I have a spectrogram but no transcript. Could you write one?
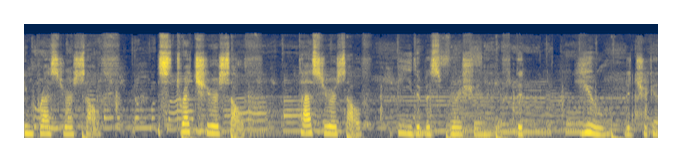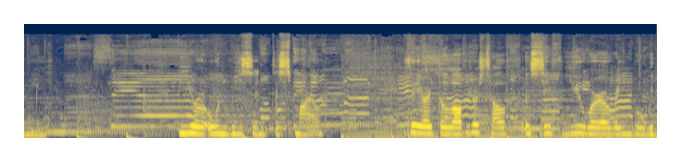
Impress yourself. Stretch yourself. Test yourself. Be the best version of the you that you can be. Be your own reason to smile. They are to love yourself as if you were a rainbow with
